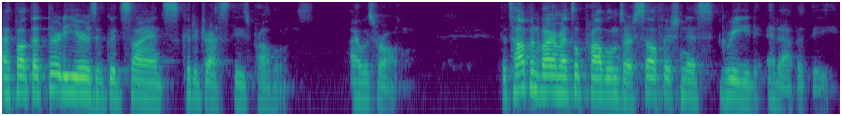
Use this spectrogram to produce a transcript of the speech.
I thought that 30 years of good science could address these problems. I was wrong. The top environmental problems are selfishness, greed, and apathy.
